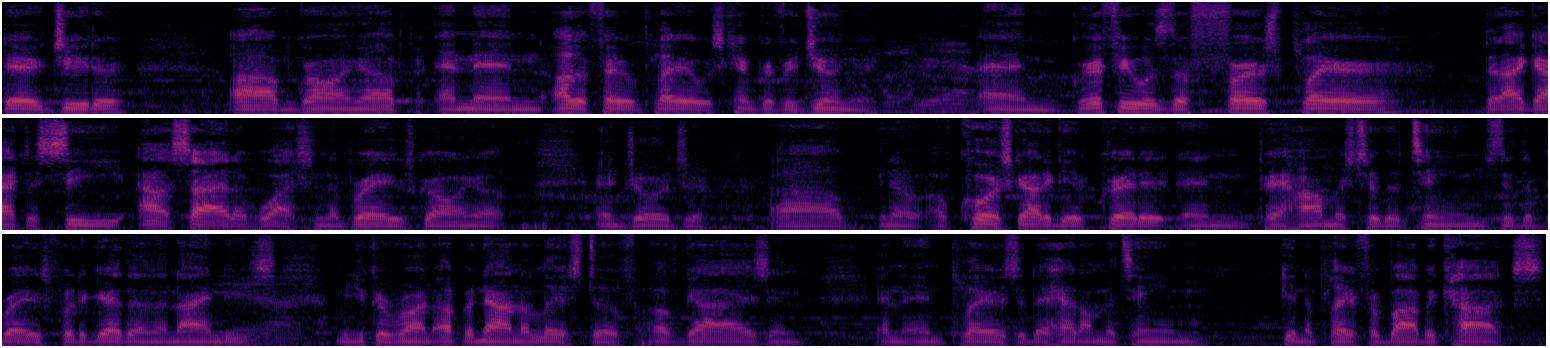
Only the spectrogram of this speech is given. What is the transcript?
Derek Jeter, um, growing up, and then other favorite player was Ken Griffey Jr. Yeah. And Griffey was the first player that I got to see outside of watching the Braves growing up in Georgia. Uh, you know, of course, got to give credit and pay homage to the teams that the Braves put together in the 90s. Yeah. I mean, you could run up and down the list of, of guys and, and, and players that they had on the team, getting to play for Bobby Cox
